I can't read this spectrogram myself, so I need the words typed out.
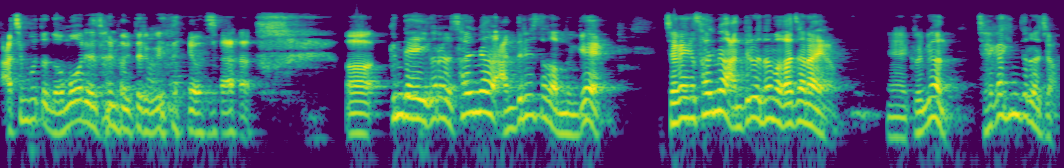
아침부터 너무 어려운 설명을 드리고 있네요. 자 어, 근데 이거를 설명을 안 드릴 수가 없는 게 제가 이거 설명 안 드리고 넘어가잖아요. 예, 그러면 제가 힘들어져.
